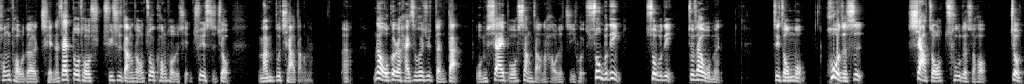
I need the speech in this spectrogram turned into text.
空头的钱呢，在多头趋势当中做空头的钱，确实就蛮不恰当的。嗯，那我个人还是会去等待我们下一波上涨的好的机会，说不定，说不定就在我们这周末，或者是下周初的时候就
